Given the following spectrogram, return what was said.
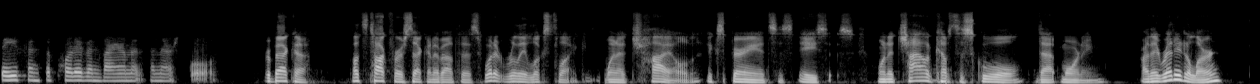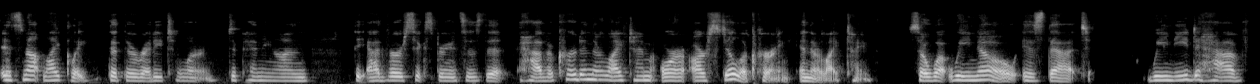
safe and supportive environments in their schools. Rebecca, let's talk for a second about this what it really looks like when a child experiences ACEs. When a child comes to school that morning, are they ready to learn? It's not likely that they're ready to learn, depending on the adverse experiences that have occurred in their lifetime or are still occurring in their lifetime. So, what we know is that we need to have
